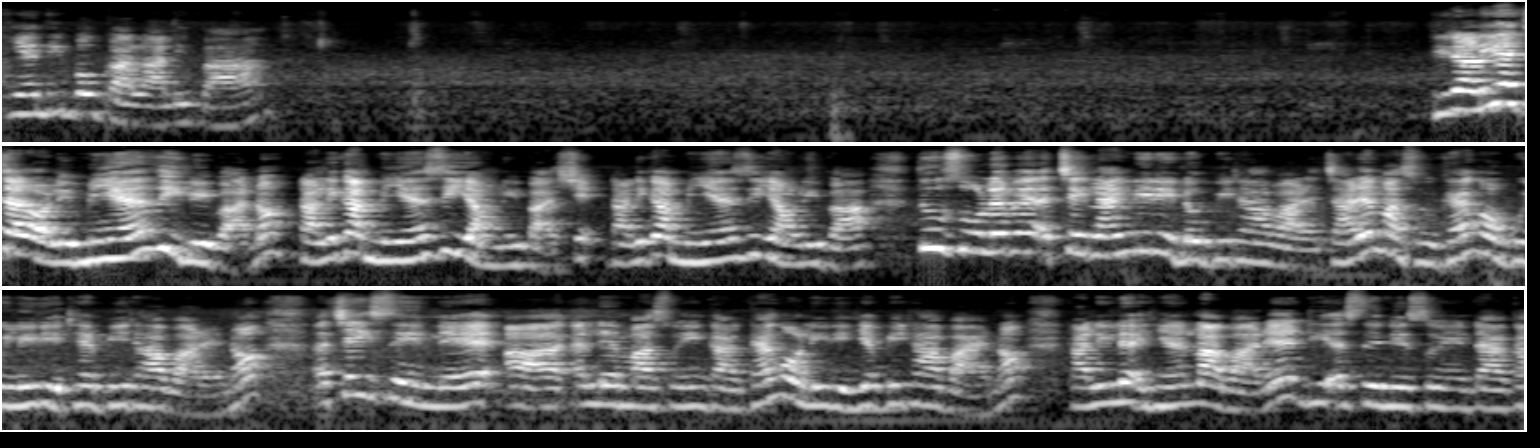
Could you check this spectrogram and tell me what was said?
ခရမ်းသီးပုတ်ကာလာလေးပါ ဒီဒါလေးကကြတော့လေမယန်းစီလေးပါเนาะဒါလေးကမယန်းစီရောင်လေးပါရှင့်ဒါလေးကမယန်းစီရောင်လေးပါသူဆိုလည်းပဲအချိန်လိုင်းလေးတွေလုပ်ပေးထားပါတယ်ဂျားထဲမှာဆိုဂန်းကောင်ပွင့်လေးတွေထည့်ပေးထားပါတယ်เนาะအချိန်စင်နဲ့အာအလယ်မှာဆိုရင်ကဂန်းကောင်လေးတွေရက်ပေးထားပါတယ်เนาะဒါလေးလည်းအရန်လှပါတယ်ဒီအစင်တွေဆိုရင်ဒါက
